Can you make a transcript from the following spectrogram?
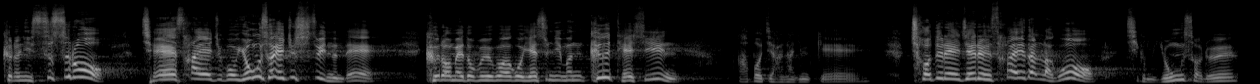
그러니 스스로 제사해 주고 용서해 주실 수 있는데 그럼에도 불구하고 예수님은 그 대신 아버지 하나님께 저들의 죄를 사해 달라고 지금 용서를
